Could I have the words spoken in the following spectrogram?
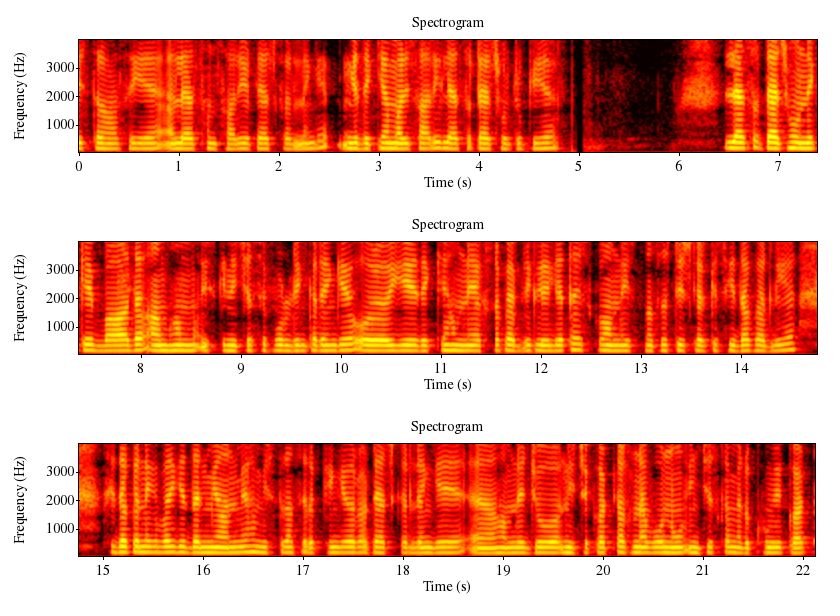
इस तरह से ये लेस हम सारी अटैच कर लेंगे। ये देखिए हमारी सारी लेस अटैच हो चुकी है। लेस अटैच होने के बाद अब हम इसके नीचे से फोल्डिंग करेंगे और ये देखिए हमने एक्स्ट्रा फैब्रिक ले लिया था, इसको हमने इस तरह से स्टिच करके सीधा कर लिया सीधा करने के बाद ये दरमियान में हम इस तरह से रखेंगे और अटैच कर लेंगे। हमने जो नीचे कट रखना है वो नौ इंचज़ का मैं रखूँगी कट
